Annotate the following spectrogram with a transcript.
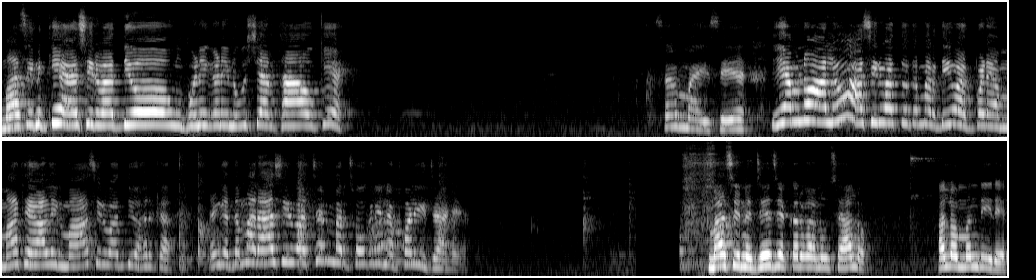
માસીને કે આશીર્વાદ દો હું ભણી ગણીને હોશિયાર થાવ કે. શરમાય છે. એમ નો હાલો આશીર્વાદ તો તમારે દેવા જ પડે, આમ માથે હાલીને માં આશીર્વાદ દો હરખા. કારણ કે તમારા આશીર્વાદ છે ને, મારી છોકરીને ફળી જાહે. માસીને જે જે કરવાનું છે, હાલો. હાલો, મંદિરે.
